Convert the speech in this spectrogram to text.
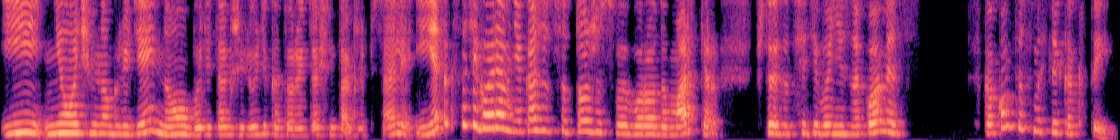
И не очень много людей, но были также люди, которые точно так же писали. И это, кстати говоря, мне кажется, тоже своего рода маркер, что этот сетевой незнакомец в каком-то смысле как ты.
